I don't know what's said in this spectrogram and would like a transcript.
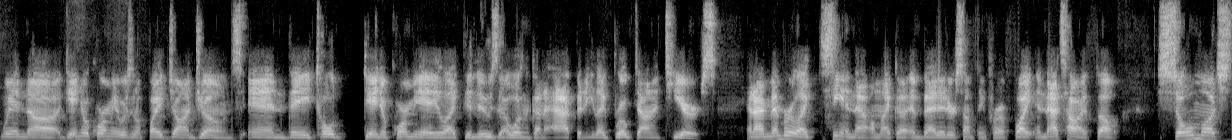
when uh, Daniel Cormier was going to fight Jon Jones, and they told Daniel Cormier like the news that wasn't going to happen. He like broke down in tears, and I remember like seeing that on like a embedded or something for a fight, and that's how I felt. So much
